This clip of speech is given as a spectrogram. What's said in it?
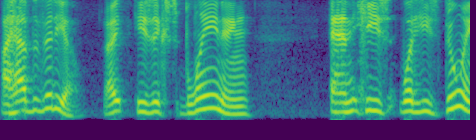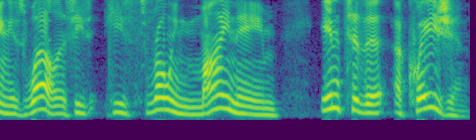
I have the video, right? He's explaining and he's what he's doing as well is he's he's throwing my name into the equation.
